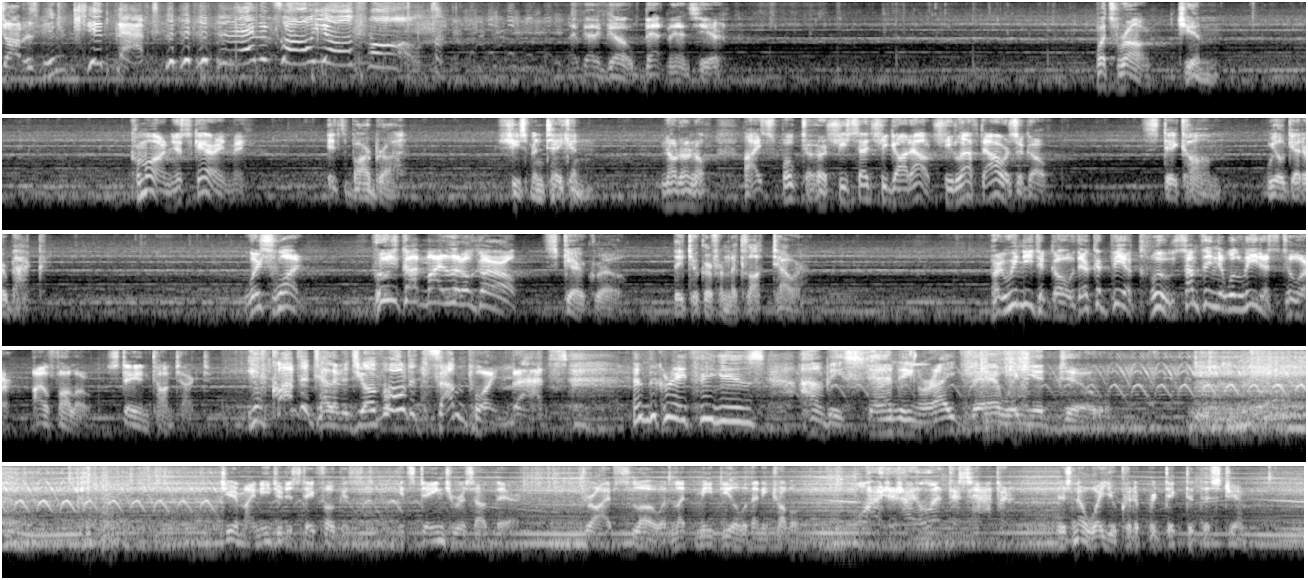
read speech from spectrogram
daughter's been kidnapped. and it's all your fault. I've got to go. Batman's here. What's wrong? Jim, Come on, you're scaring me. it's Barbara. She's been taken. No, no, no. I spoke to her. She said she got out. She left hours ago. Stay calm. We'll get her back. Which one? Who's got my little girl? Scarecrow. They took her from the clock tower. Hurry, we need to go. There could be a clue, something that will lead us to her. I'll follow. Stay in contact. You've got to tell him it's your fault at some point, Bats. And the great thing is, I'll be standing right there when you do. Jim, I need you to stay focused. It's dangerous out there. Drive slow and let me deal with any trouble. Why did I let this happen? There's no way you could have predicted this, Jim.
